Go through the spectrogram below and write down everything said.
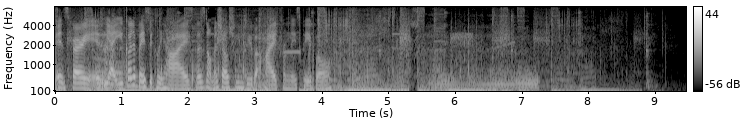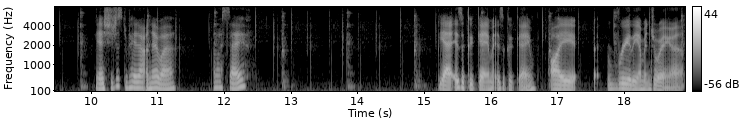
It's very, it, yeah, you've gotta basically hide. There's not much else you can do but hide from these people. Yeah, she just appeared out of nowhere. Am I safe? Yeah, it is a good game. It is a good game. I really am enjoying it.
